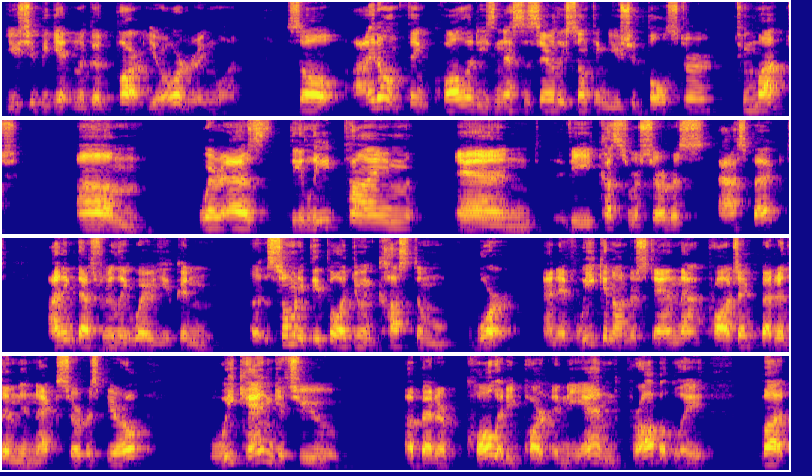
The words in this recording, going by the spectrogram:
You should be getting a good part. You're ordering one. So I don't think quality is necessarily something you should bolster too much. Um, Whereas the lead time and the customer service aspect, I think that's really where you can. Uh, so many people are doing custom work. And if we can understand that project better than the next service bureau, we can get you a better quality part in the end, probably. But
